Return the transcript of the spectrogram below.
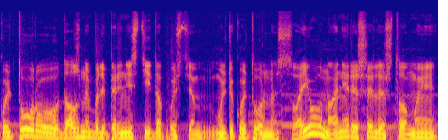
культуру должны были перенести, допустим, мультикультурность свою, но они решили, что мы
